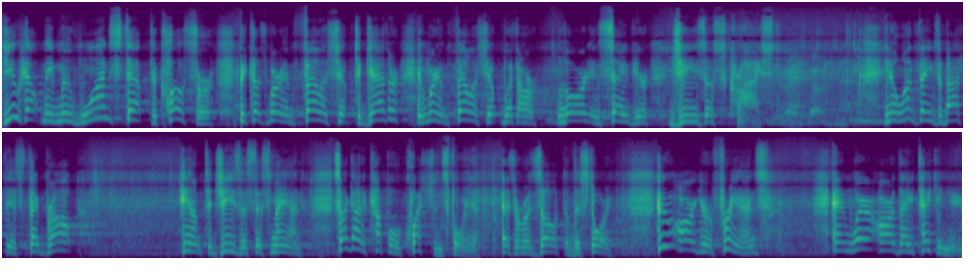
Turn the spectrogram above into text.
You help me move one step to closer because we're in fellowship together and we're in fellowship with our Lord and Savior, Jesus Christ. You know, one thing's about this, they brought him to Jesus, this man. So I got a couple questions for you as a result of this story. Who are your friends and where are they taking you?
